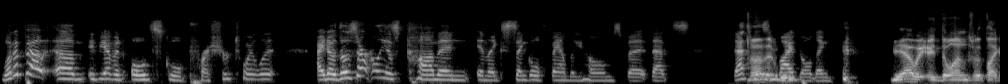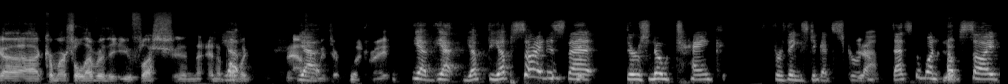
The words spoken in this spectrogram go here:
What about um, if you have an old school pressure toilet? I know those aren't really as common in like single family homes, but that's that's No, what's in my we- building. Yeah, we, the ones with like a commercial lever that you flush in, in a Yep. public bathroom Yeah. with your foot, right? yeah, yeah, yep. The upside is that there's no tank for things to get screwed Yeah. up. That's the one Yep. upside.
